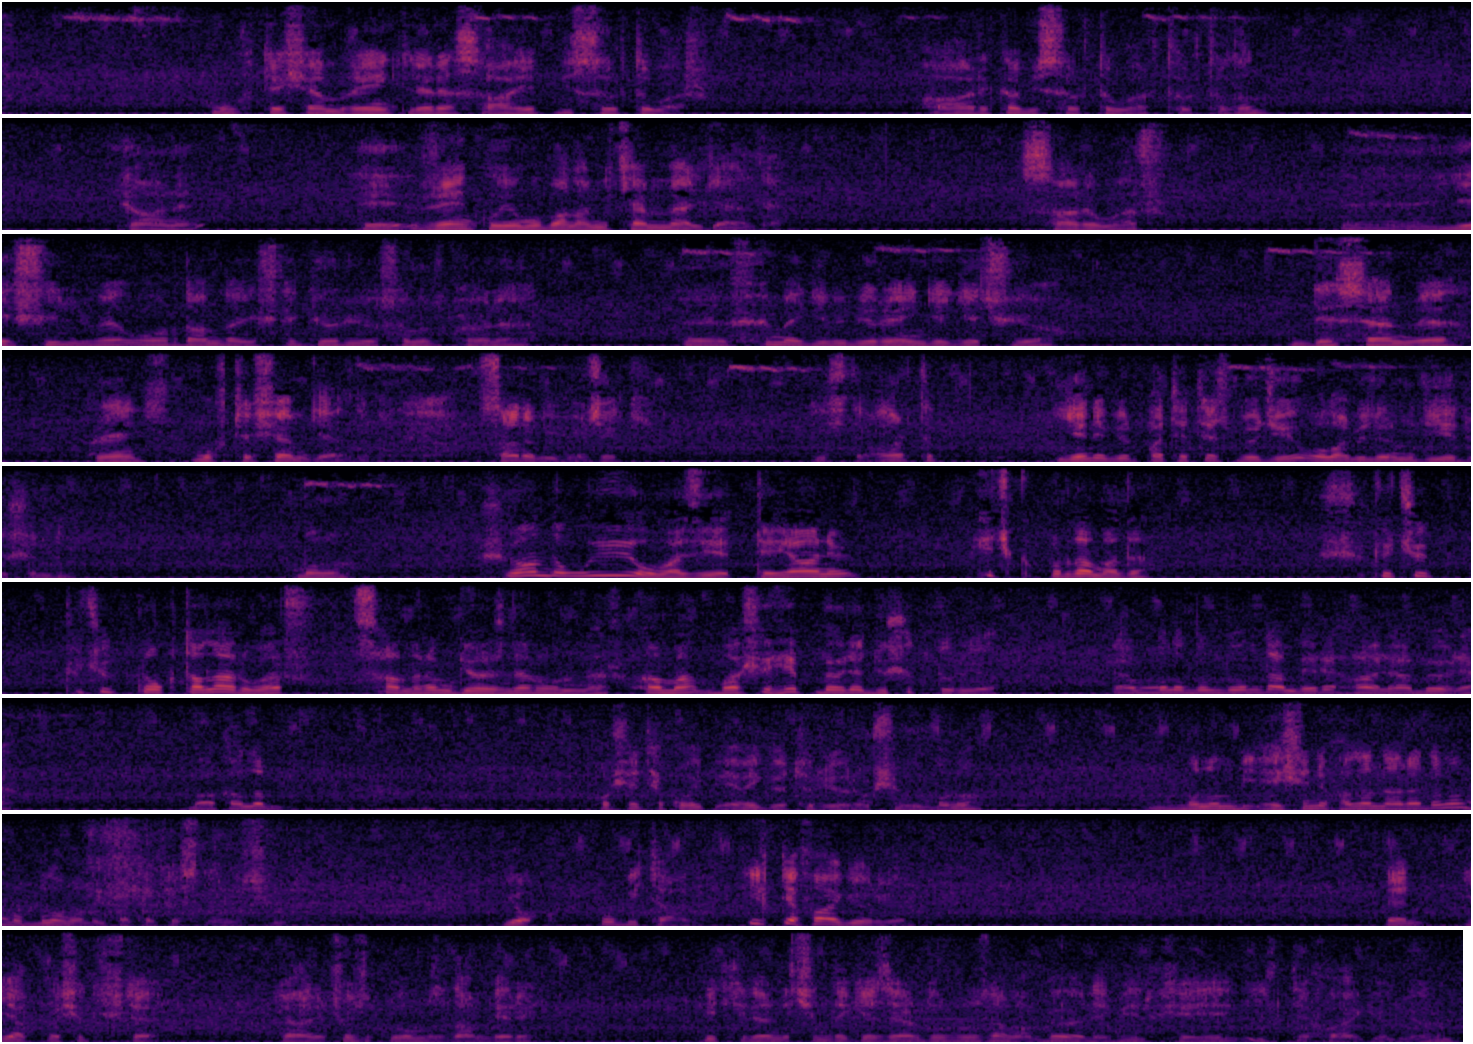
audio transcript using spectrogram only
muhteşem renklere sahip bir sırtı var. Harika bir sırtı var tırtılın. Yani e, renk uyumu bana mükemmel geldi. Sarı var. e, yeşil ve oradan da işte görüyorsunuz böyle e, füme gibi bir renge geçiyor. Desen ve renk muhteşem geldi bana ya. Sarı bir böcek. İşte artık yeni bir patates böceği olabilir mi diye düşündüm bunun. Şu anda uyuyor vaziyette. Yani hiç kıpırdamadı. Şu küçük küçük noktalar var. Sanırım gözler onlar. Ama başı hep böyle düşük duruyor. Ben bunu bulduğumdan beri hala böyle. Bakalım poşete koyup eve götürüyorum şimdi bunu. Bunun bir eşini falan aradım ama bulamadım patateslerin içinde. Yok. Bu bir tane. İlk defa görüyorum. Ben yaklaşık işte yani çocukluğumuzdan beri bitkilerin içinde gezer dururuz ama böyle bir şeyi ilk defa görüyorum.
